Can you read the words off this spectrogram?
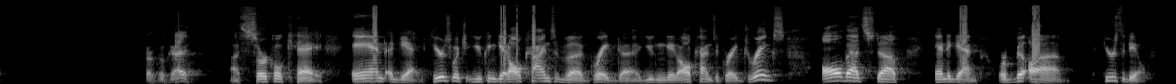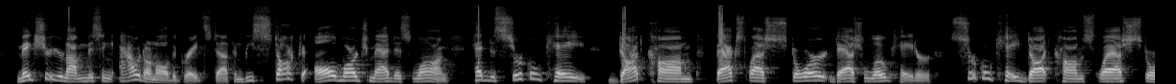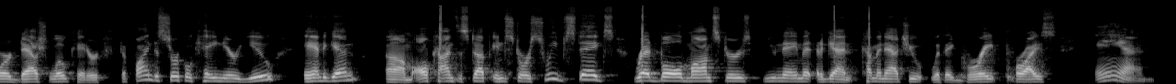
Circle K uh, Circle K. And again, here's what you, you can get all kinds of uh, great, uh, you can get all kinds of great drinks, all that stuff. And again, we're, uh, here's the deal. Make sure you're not missing out on all the great stuff and be stocked all March Madness long. Head to circlek.com backslash store dash locator, circlek.com slash store dash locator to find a Circle K near you. And again, um, all kinds of stuff in store sweepstakes, Red Bull, monsters, you name it. Again, coming at you with a great price and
